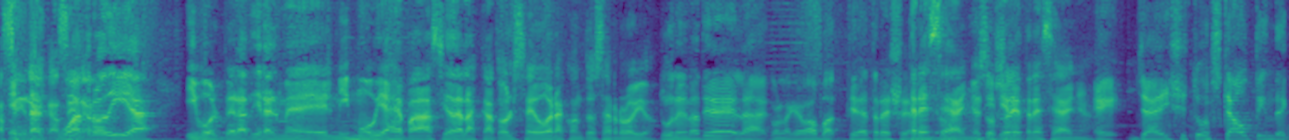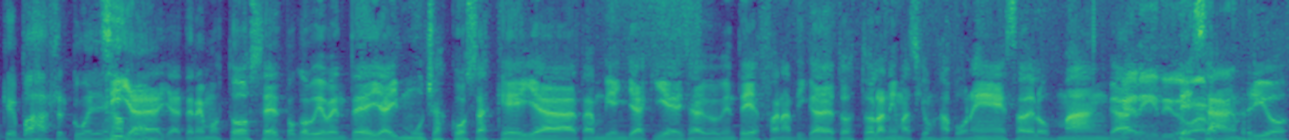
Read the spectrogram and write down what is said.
Estar casina. cuatro días y volver a tirarme el mismo viaje para Asia de las 14 horas con todo ese rollo. tu nena tiene la, con la que vas, va- tiene 13 años. 13 años, sí, tiene 13 años. eh, ya hiciste un scouting de qué vas a hacer con ella en Sí, Japón? ya, ya tenemos todo set porque obviamente ya hay muchas cosas que ella también ya quiere. O sea, obviamente ella es fanática de todo esto de la animación japonesa, de los mangas, nítido, de. Sanrio.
